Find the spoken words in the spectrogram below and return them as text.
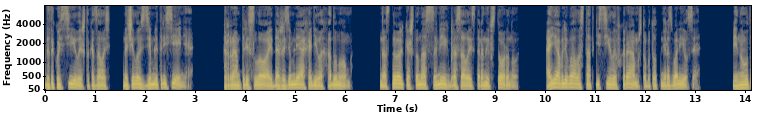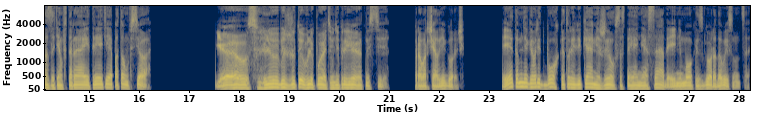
До такой силы, что, казалось, началось землетрясение. Храм трясло, и даже земля ходила ходуном. Настолько, что нас самих бросало из стороны в сторону, а я вливал остатки силы в храм, чтобы тот не развалился. Минута, затем вторая и третья, а потом все. «Яус, любишь же ты влипать в неприятности», — проворчал Егорыч. И это мне говорит Бог, который веками жил в состоянии осады и не мог из города высунуться.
